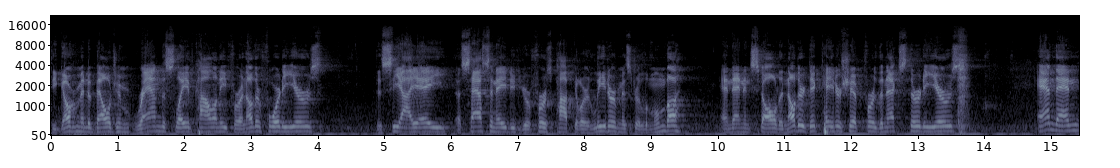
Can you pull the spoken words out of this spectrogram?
The government of Belgium ran the slave colony for another 40 years. The CIA assassinated your first popular leader, Mr. Lumumba, and then installed another dictatorship for the next 30 years. And then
